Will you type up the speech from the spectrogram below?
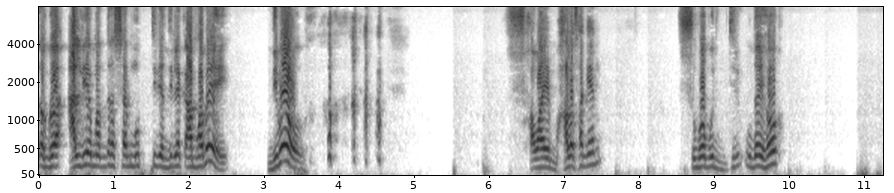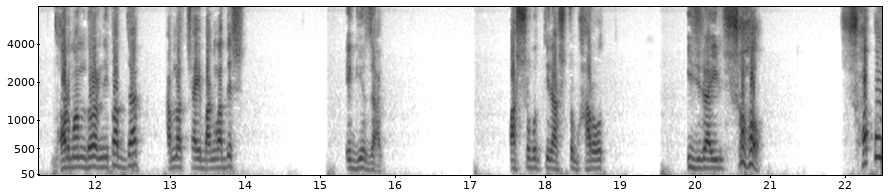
তোকে আলিয়া মাদ্রাসার মুক্তিরে দিলে কাম হবে? দিব? সবাই ভালো থাকেন। শুভ বুদ্ধির উদয় হোক। ধর্মান্ধরা নিপাত যাক। আমরা চাই বাংলাদেশ এগিয়ে যাক। পার্শ্ববর্তী রাষ্ট্র ভারত ইসরায়েল সহ সকল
